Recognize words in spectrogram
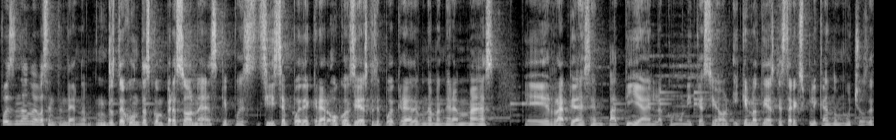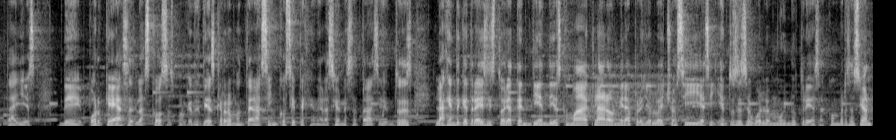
pues no me vas a entender, ¿no? Entonces te juntas con personas que pues sí se puede crear o consideras que se puede crear de una manera más eh, rápida esa empatía en la comunicación y que no tienes que estar explicando muchos detalles de por qué haces las cosas, porque te tienes que remontar a 5 o 7 generaciones atrás. Y entonces la gente que trae esa historia te entiende y es como, ah, claro, mira, pero yo lo he hecho así y así. Y entonces se vuelve muy nutrida esa conversación.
